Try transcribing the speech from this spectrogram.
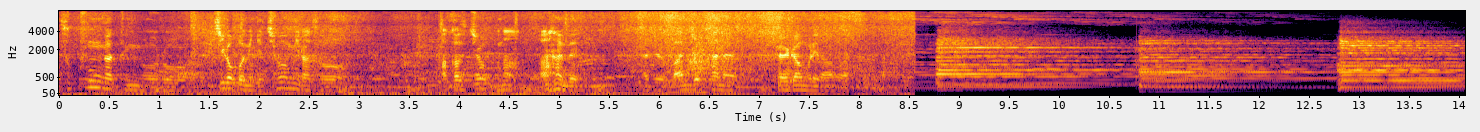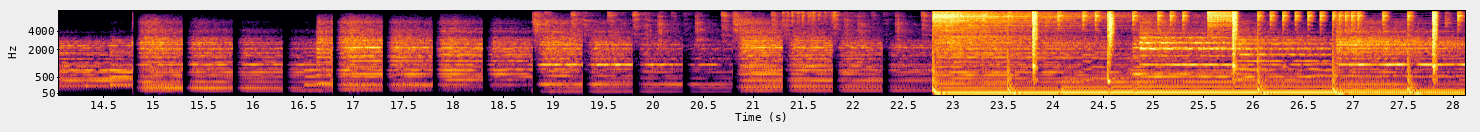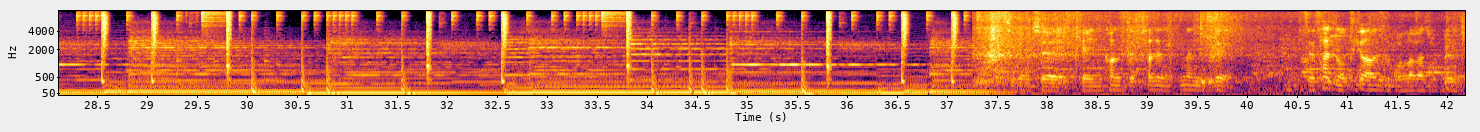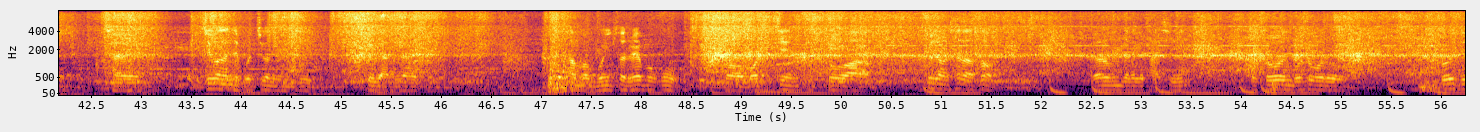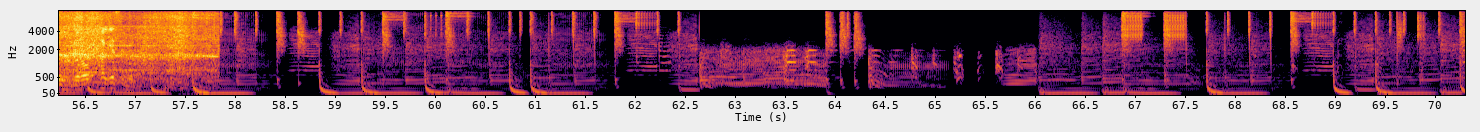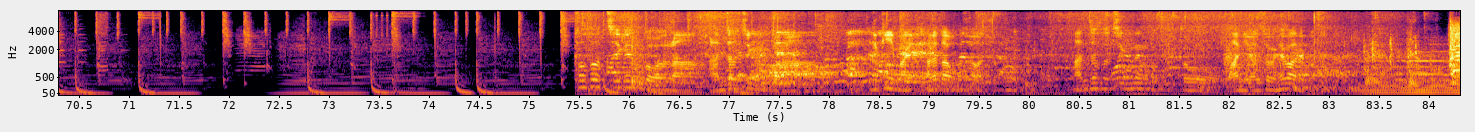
소품 같은 거로 찍어보는 게 처음이라서 아까도 찍었구나. 아 네. 아주 만족하는 결과물이 나온 것 같습니다. 컨셉 사진을 끝냈는데 제 사진 어떻게 나왔는지 몰라가지고 잘 찍었는지 못 찍었는지 기억이 안 나서 한번 모니터를 해보고 더 멋진 각도와 표정을 찾아서 여러분들에게 다시 더 좋은 모습으로 보여드리도록 하겠습니다. 서서 찍은 거랑 앉아 찍는 거랑 느낌이 많이 다르다고 하셔가지고 앉아서 찍는 것도 많이 연습을 해봐야 될 것 같아요.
